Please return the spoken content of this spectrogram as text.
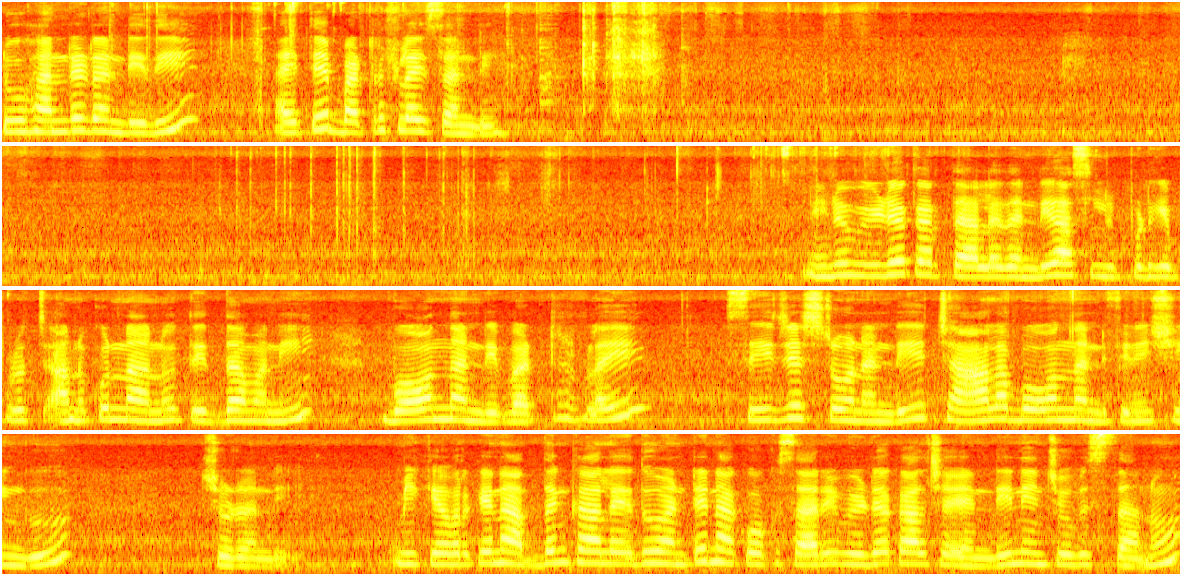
టూ హండ్రెడ్ అండి ఇది. అయితే బటర్ఫ్లైస్ అండి. నేను వీడియో కార్ తేలేదండి. అసలు ఇప్పటికిప్పుడు అనుకున్నాను తీద్దామని. బాగుందండి. బటర్ఫ్లై సీజే స్టోన్ అండి. చాలా బాగుందండి ఫినిషింగు. చూడండి. మీకు ఎవరికైనా అర్థం కాలేదు అంటే నాకు ఒకసారి వీడియో కాల్ చేయండి. నేను చూపిస్తాను.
